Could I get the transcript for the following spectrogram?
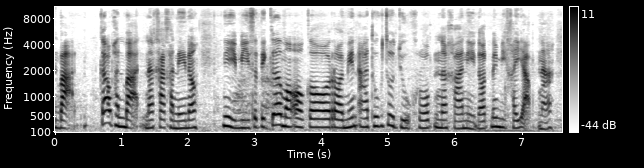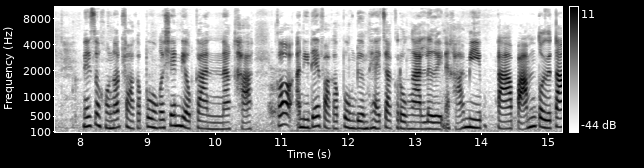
375,000 บาท 9,000 บาทนะคะคันนี้เนาะนี่มีสติกเกอร์มออกรอยเมนอาร์ทุกจุดอยู่ครบนะคะ นี่น็อตไม่มีขยับนะ ในส่วนของน็อตฝากระโปรงก็เช่นเดียวกันนะคะ ก็อันนี้ได้ฝากระโปรงเดิมแท้จากโรงงานเลยนะคะ มีตาปั๊มโตโยต้า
